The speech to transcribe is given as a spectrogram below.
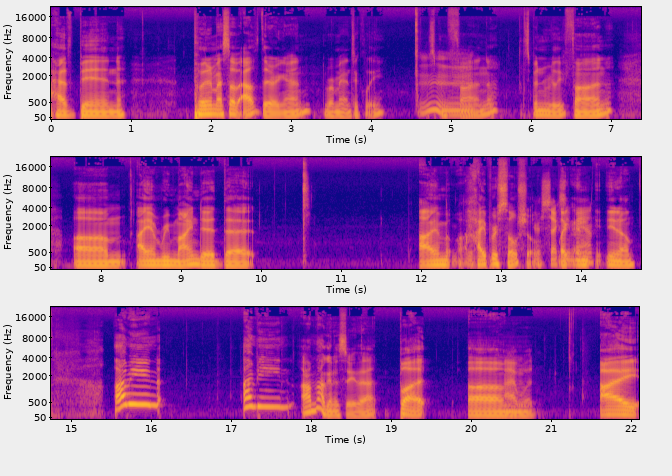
have been putting myself out there again romantically. It's been fun. It's been really fun. Um, I am reminded that I'm hyper social. you're a sexy man? you know, I mean, I mean, I'm not gonna say that, but um, I would. I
